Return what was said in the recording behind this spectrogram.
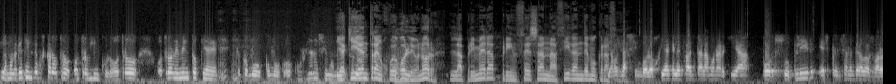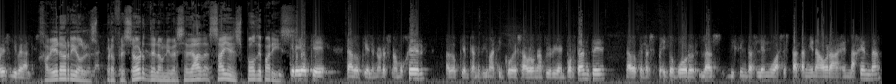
la monarquía tiene que buscar otro otro vínculo, otro otro elemento que, como, como ocurrió en ese momento. Y aquí entra en juego Leonor, la primera princesa nacida en democracia. la simbología que le falta a la monarquía por suplir es precisamente la de los valores liberales. Javier Oriols, profesor de la Universidad Sciences Po de París. Creo que, dado que Leonor es una mujer, dado que el cambio climático es ahora una prioridad importante, dado que el respeto por las distintas lenguas está también ahora en la agenda,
